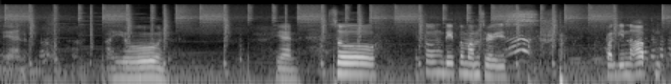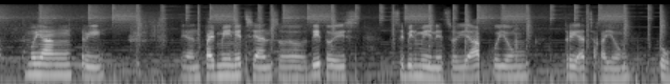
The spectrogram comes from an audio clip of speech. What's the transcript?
Ayan. Ayun. Yan. So, itong dito ma'am sir is pag ina-up mo yung 3 yan 5 minutes yan. So dito is 7 minutes. So i-up ko yung 3 at saka yung 2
